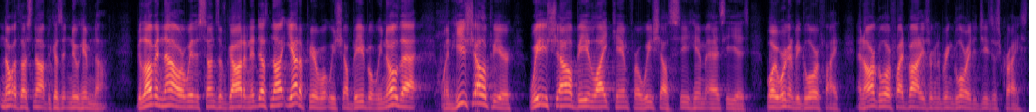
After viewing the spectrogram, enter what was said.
knoweth us not, because it knew him not. Beloved, now are we the sons of God, and it doth not yet appear what we shall be, but we know that when he shall appear, we shall be like him, for we shall see him as he is. Boy, we're going to be glorified. And our glorified bodies are going to bring glory to Jesus Christ.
